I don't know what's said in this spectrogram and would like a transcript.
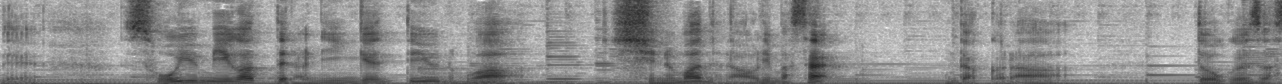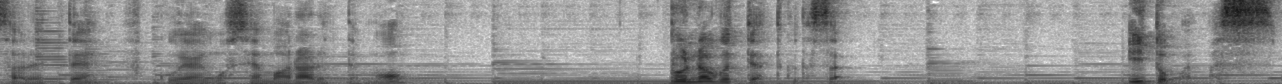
でそういう身勝手な人間っていうのは死ぬまで治りません。だから土下座されて復縁を迫られてもぶん殴ってやってください。いいと思います。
